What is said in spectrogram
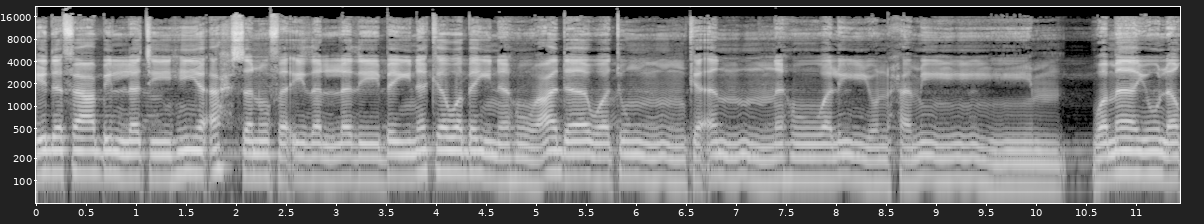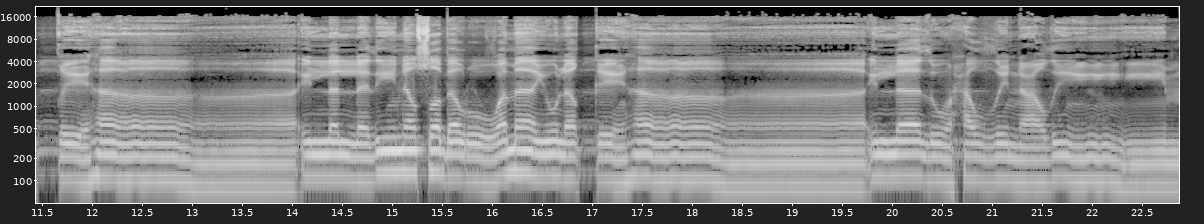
ادفع بالتي هي أحسن فإذا الذي بينك وبينه عداوة كأنه ولي حميم. وما يلقيها إلا الذين صبروا وما يلقيها إلا ذو حظ عظيم.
